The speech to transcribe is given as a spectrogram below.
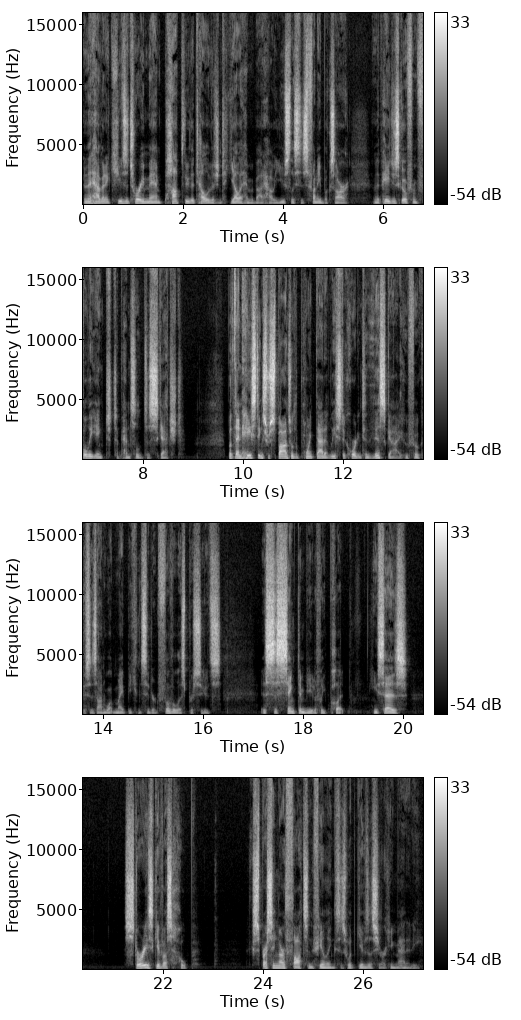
and then have an accusatory man pop through the television to yell at him about how useless his funny books are, and the pages go from fully inked to penciled to sketched. But then Hastings responds with a point that, at least according to this guy who focuses on what might be considered frivolous pursuits, is succinct and beautifully put. He says, Stories give us hope. Expressing our thoughts and feelings is what gives us our humanity.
